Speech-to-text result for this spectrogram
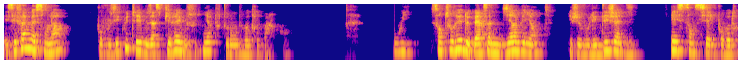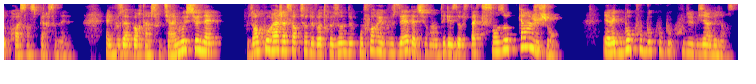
Et ces femmes, elles sont là pour vous écouter, vous inspirer et vous soutenir tout au long de votre parcours. Oui, s'entourer de personnes bienveillantes et je vous l'ai déjà dit, essentielle pour votre croissance personnelle. Elle vous apporte un soutien émotionnel, vous encourage à sortir de votre zone de confort et vous aide à surmonter les obstacles sans aucun jugement et avec beaucoup, beaucoup, beaucoup de bienveillance.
